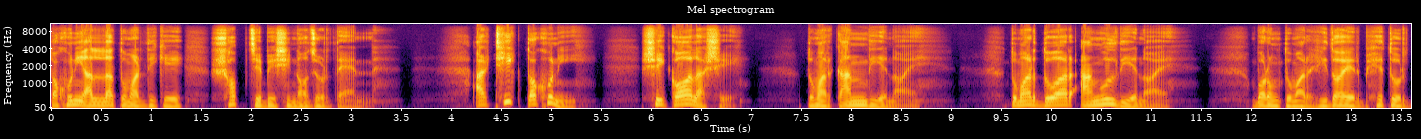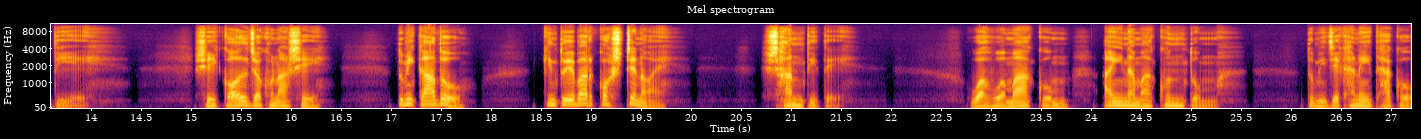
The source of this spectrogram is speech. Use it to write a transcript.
তখনই আল্লাহ তোমার দিকে সবচেয়ে বেশি নজর দেন। আর ঠিক তখনই সেই কল আসে, তোমার কান দিয়ে নয়, তোমার দোয়ার আঙুল দিয়ে নয়, বরং তোমার হৃদয়ের ভেতর দিয়ে। সেই কল যখন আসে, তুমি কাঁদো, কিন্তু এবার কষ্টে নয়, শান্তিতে। ওয়াহুয়া মাকুম আইনামা কুন্তুম, তুমি যেখানেই থাকো,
